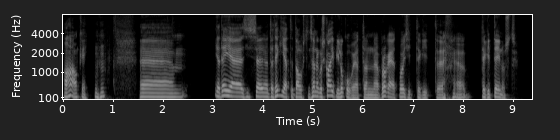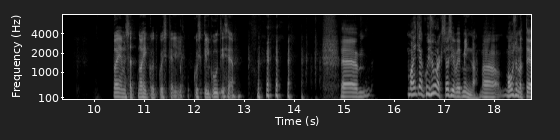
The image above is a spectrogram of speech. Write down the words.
ahah, okei okay. mm. -hmm ja teie siis nii-öelda tegijate taust on, see on nagu Skype'i lugu või et on progejad poisid tegid, tegid teenust? põhimõtteliselt nohikud kuskil, kuskil kuudis jah ehm, ma ei tea, kui suureks see asi võib minna, ma, ma usun, et te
